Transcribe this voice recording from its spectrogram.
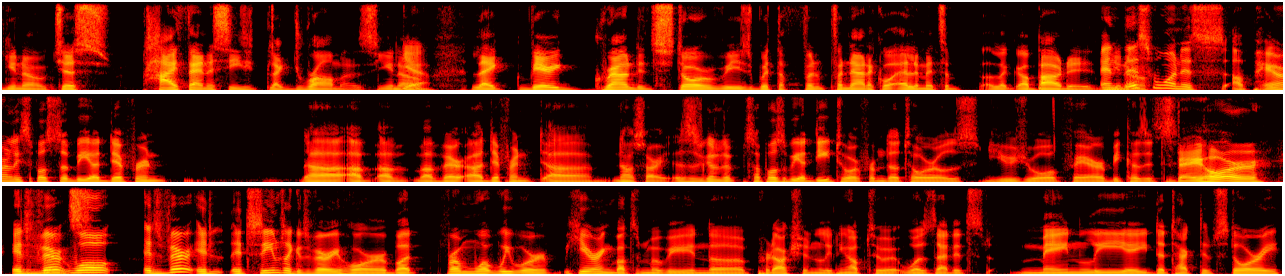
you know just high fantasy like dramas you know Yeah. like very grounded stories with the fan- fanatical elements of, like about it And this know? one is apparently supposed to be a different, uh, a a, a, ver- a different. Uh, no, sorry, this is gonna supposed to be a detour from Del Toro's usual fare because it's it's very horror it's very well. It's very. It, it seems like it's very horror, but from what we were hearing about this movie in the production leading up to it was that it's mainly a detective story,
